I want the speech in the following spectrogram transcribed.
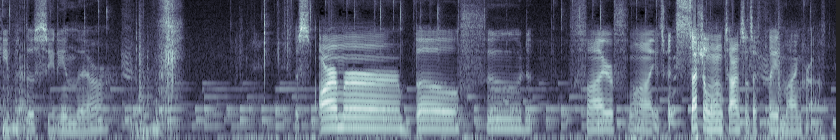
keep this CD in there. This armor, bow, food, firefly. It's been such a long time since I've played Minecraft.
